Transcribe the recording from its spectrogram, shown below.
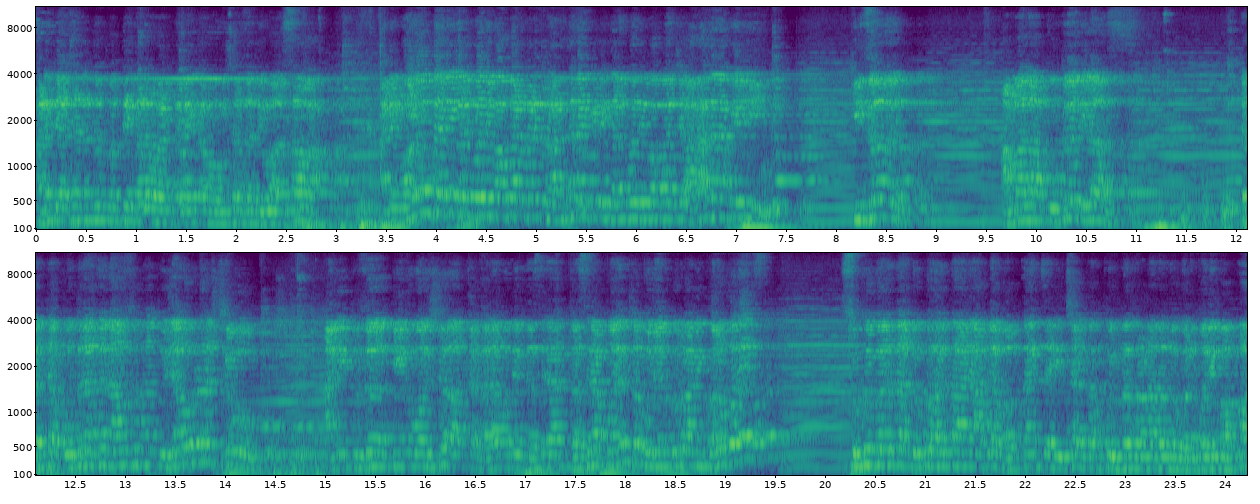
आणि त्याच्यानंतर प्रत्येकाला वाटतं का वंशाचा दिवा असावा. आणि म्हणून त्यांनी गणपती बाप्पाकडे प्रार्थना केली गणपती बाप्पाची आराधना केली की जर आम्हाला पुत्र दिलास तर त्या पुत्राचं नाव सुद्धा तुझ्यावरच ठेवू. आणि तुझं तीन वर्ष आमच्या घरामध्ये दसऱ्या दसऱ्यापर्यंत पूजन करू. आणि खरोखरच सुख करता दुःख करता आणि आपल्या भक्तांचा इच्छा पूर्ण करणारा तो गणपती बाप्पा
